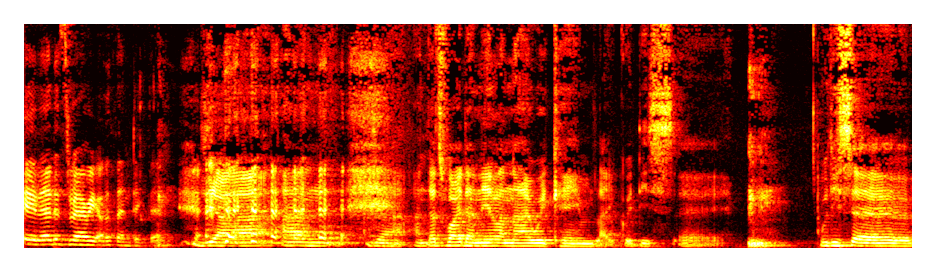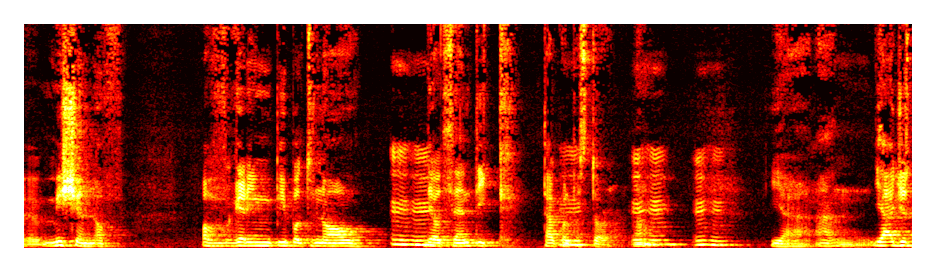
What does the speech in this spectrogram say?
Okay, that is very authentic then. yeah, and yeah, and that's why Daniel and I we came like with this uh, with this uh, mission of of getting people to know the authentic taco al pastor. no? Yeah, and yeah, just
